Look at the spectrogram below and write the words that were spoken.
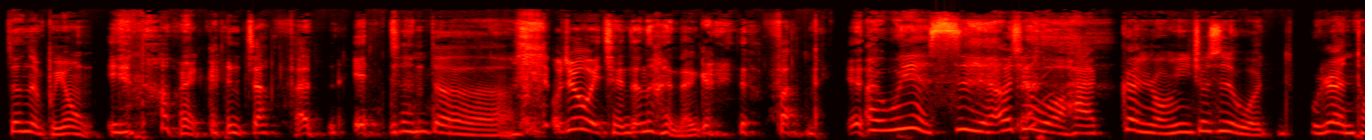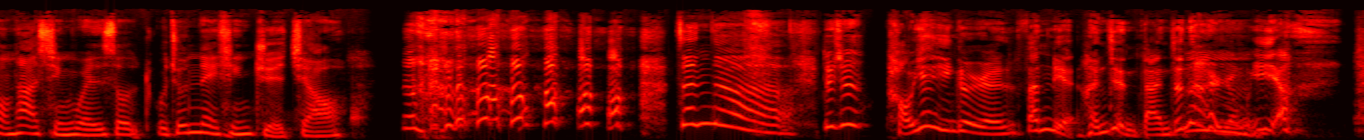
真的不用一天到晚跟人家翻脸，真的。我觉得我以前真的很难跟人家翻脸。哎，我也是，而且我还更容易，就是我不认同他的行为的时候，我就内心绝交。对，就是讨厌一个人翻脸很简单，真的很容易啊。嗯、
